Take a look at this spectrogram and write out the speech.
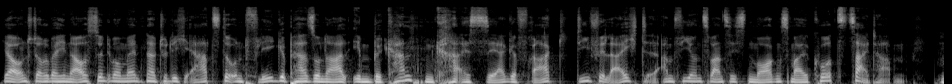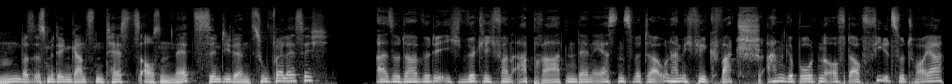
Ja, und darüber hinaus sind im Moment natürlich Ärzte und Pflegepersonal im Bekannten Bekanntenkreis sehr gefragt, die vielleicht am 24. morgens mal kurz Zeit haben. Hm, was ist mit den ganzen Tests aus dem Netz? Sind die denn zuverlässig? Also da würde ich wirklich von abraten, denn erstens wird da unheimlich viel Quatsch angeboten, oft auch viel zu teuer.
